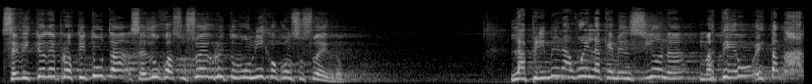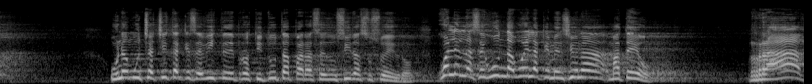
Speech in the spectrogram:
Se vistió de prostituta, sedujo a su suegro y tuvo un hijo con su suegro. La primera abuela que menciona Mateo está mal. Una muchachita que se viste de prostituta para seducir a su suegro. ¿Cuál es la segunda abuela que menciona Mateo? Raab.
